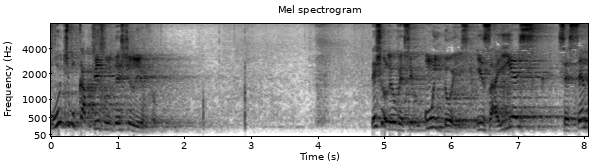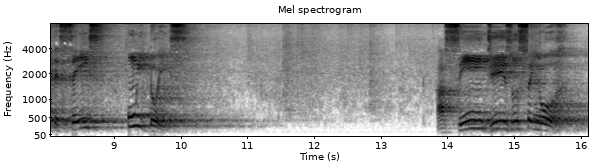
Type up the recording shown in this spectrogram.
O último capítulo deste livro. Deixa eu ler o versículo 1 e 2. Isaías 66, 1 e 2. Assim diz o Senhor:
